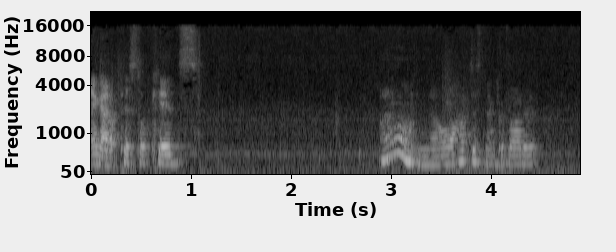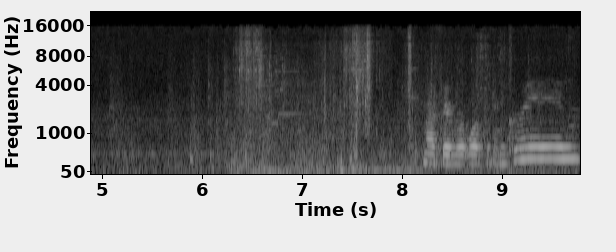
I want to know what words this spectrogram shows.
I got a pistol, kids. I don't know. I'll have to think about it. My favorite weapon in green.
